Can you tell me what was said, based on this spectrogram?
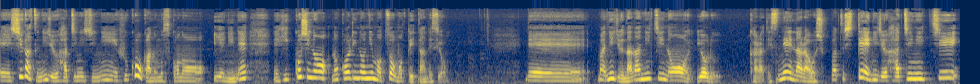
え4月28日に福岡の息子の家にね、え引っ越しの残りの荷物を持っていたんですよ。で、まあ、27日の夜からですね奈良を出発して28日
